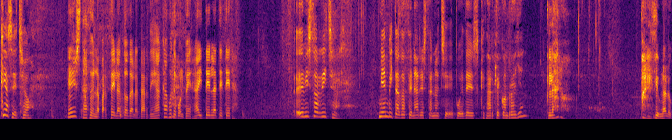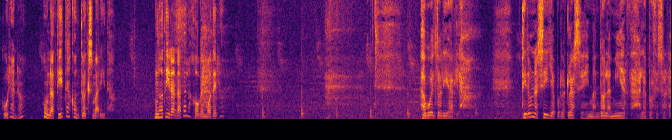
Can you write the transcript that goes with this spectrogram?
¿Qué has hecho? He estado en la parcela toda la tarde. Acabo de volver. Ahí té en la tetera. He visto a Richard. Me ha invitado a cenar esta noche. ¿Puedes quedarte con Ryan? Claro. Parece una locura, ¿no? Una cita con tu exmarido. ¿No dirá nada la joven modelo? Ha vuelto a liarla. Tiró una silla por la clase y mandó a la mierda a la profesora.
